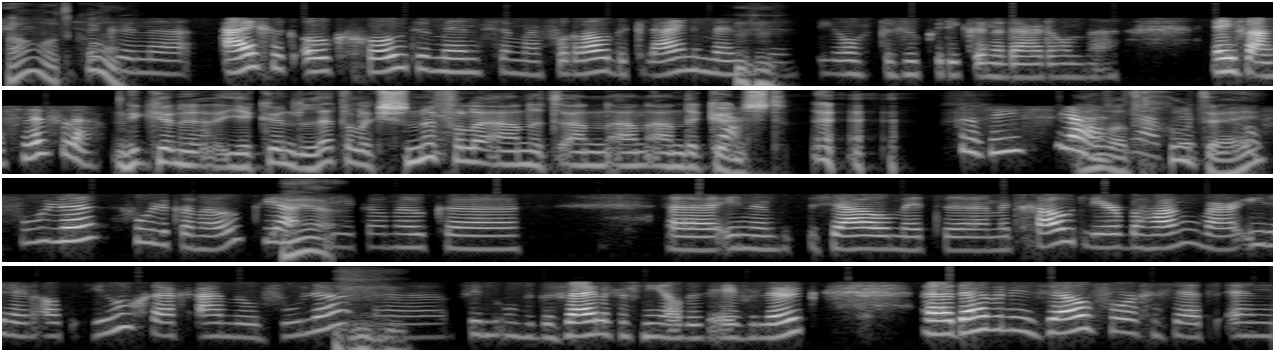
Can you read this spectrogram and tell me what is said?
Oh, wat cool. Dus we kunnen eigenlijk ook grote mensen, maar vooral de kleine mensen mm -hmm. die ons bezoeken, die kunnen daar dan uh, even aan snuffelen. Die kunnen. Je kunt letterlijk snuffelen aan, het, aan, aan, aan de kunst. Ja. Precies, ja. Oh, wat ja, goed, hè? Voelen, voelen kan ook. Ja, Ja. je kan ook uh, in een zaal met, uh, met goudleerbehang, waar iedereen altijd heel graag aan wil voelen. Uh, vinden onze beveiligers niet altijd even leuk. daar hebben we nu zelf voor gezet en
